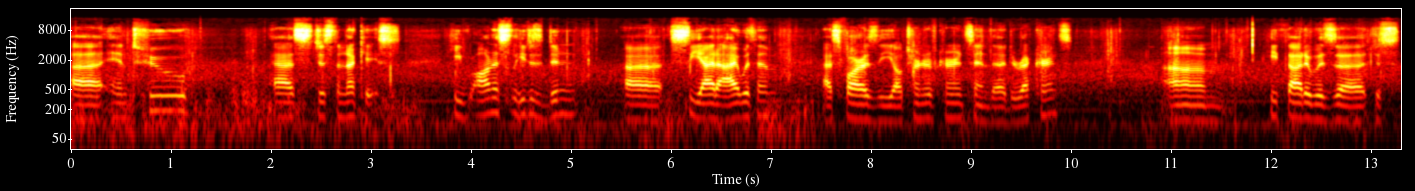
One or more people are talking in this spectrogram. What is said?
uh, and two as just a nutcase. He honestly, he just didn't uh, see eye to eye with him as far as the alternative currents and the direct currents. Um, he thought it was uh, just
